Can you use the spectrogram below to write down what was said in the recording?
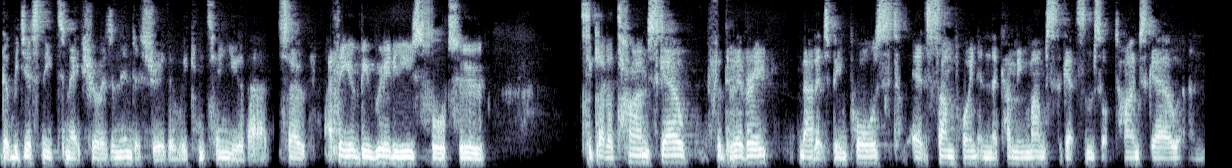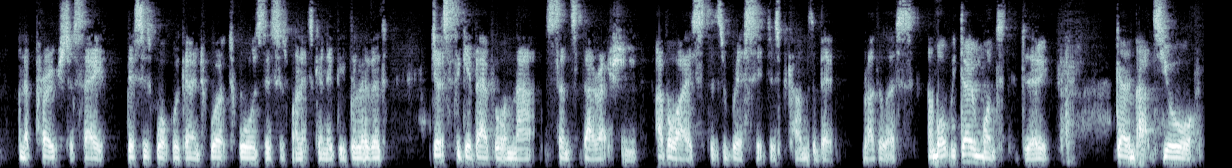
that we just need to make sure as an industry that we continue that. So I think it would be really useful to to get a time scale for delivery now that it's been paused at some point in the coming months to get some sort of time scale and an approach to say this is what we're going to work towards, this is when it's going to be delivered, just to give everyone that sense of direction. Otherwise, there's a risk it just becomes a bit rudderless. And what we don't want to do going back to your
